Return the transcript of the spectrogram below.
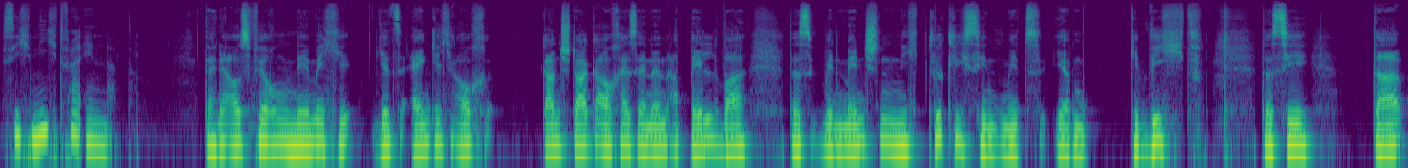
sich nicht verändert. Deine Ausführungen nehme ich jetzt eigentlich auch ganz stark auch als einen Appell wahr, dass wenn Menschen nicht glücklich sind mit ihrem Gewicht, dass sie da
